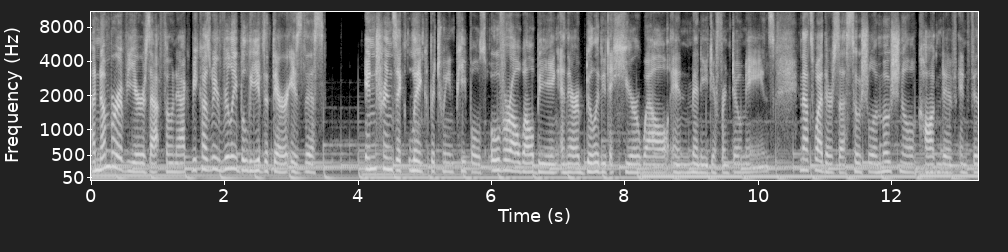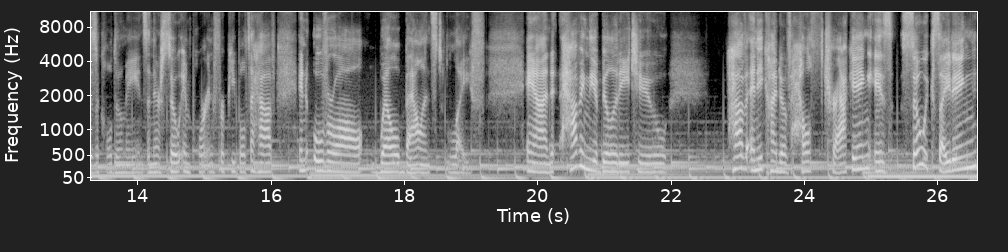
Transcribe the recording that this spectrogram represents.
a number of years at Phonak because we really believe that there is this intrinsic link between people's overall well being and their ability to hear well in many different domains. And that's why there's a social, emotional, cognitive, and physical domains. And they're so important for people to have an overall well balanced life. And having the ability to have any kind of health tracking is so exciting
